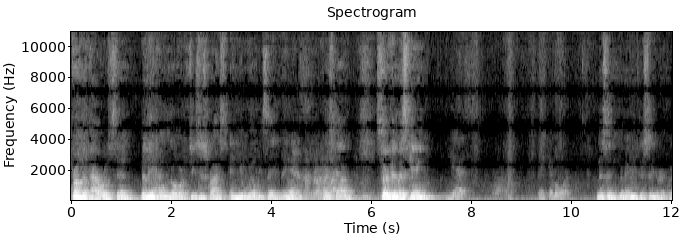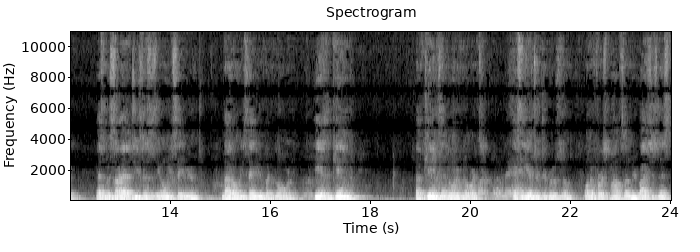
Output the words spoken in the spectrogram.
from the power of sin. Believe on the Lord Jesus Christ and you will be saved. Amen. Yes. Praise God. Serve him as King. Yes. Thank you, Lord. Listen, let me read this to you real quick. As Messiah, Jesus is the only Savior, not only Savior, but Lord. He is the King of kings and Lord of lords. Lord. As he entered Jerusalem on the first Palm Sunday, righteousness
